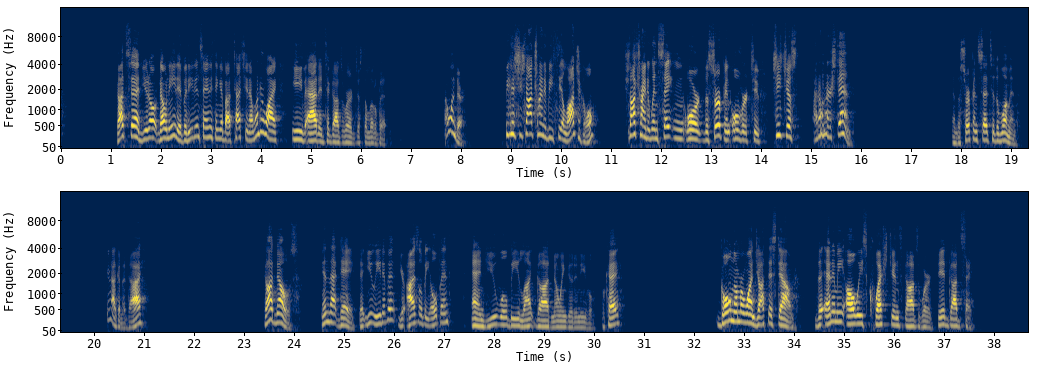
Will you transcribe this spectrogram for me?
God said you don't, don't eat it, but he didn't say anything about touching. I wonder why Eve added to God's word just a little bit. I wonder. Because she's not trying to be theological. She's not trying to win Satan or the serpent over to. She's just, I don't understand. And the serpent said to the woman, You're not going to die. God knows in that day that you eat of it, your eyes will be opened, and you will be like God, knowing good and evil. Okay? Goal number one, jot this down. The enemy always questions God's word. Did God say?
